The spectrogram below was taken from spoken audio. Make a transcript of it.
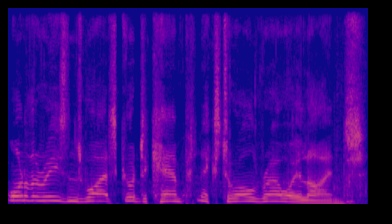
One of the reasons why it's good to camp next to old railway lines.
